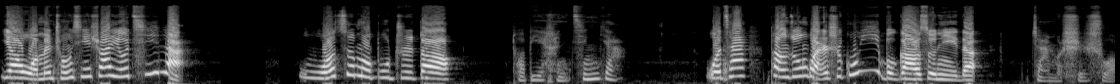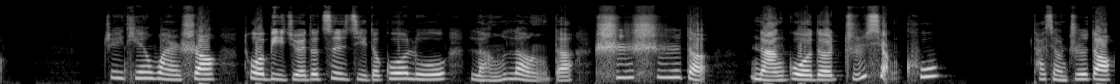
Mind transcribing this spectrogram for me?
要我们重新刷油漆了。”我怎么不知道？托比很惊讶，我猜胖总管是故意不告诉你的。詹姆士说：“这天晚上，托比觉得自己的锅炉冷冷的、湿湿的，难过的只想哭。他想知道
